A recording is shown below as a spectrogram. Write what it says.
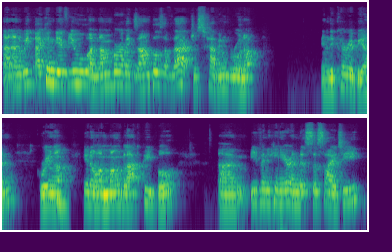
And, and we I can give you a number of examples of that, just having grown up in the Caribbean, growing up, hmm. you know, among Black people, um, even here in this society,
